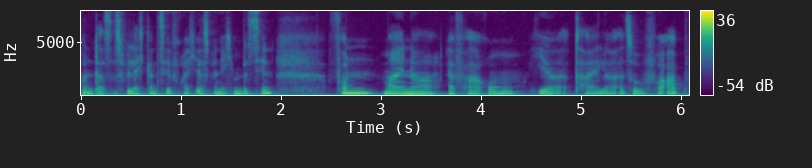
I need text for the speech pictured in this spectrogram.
und dass es vielleicht ganz hilfreich ist, wenn ich ein bisschen von meiner Erfahrung hier teile. Also vorab,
